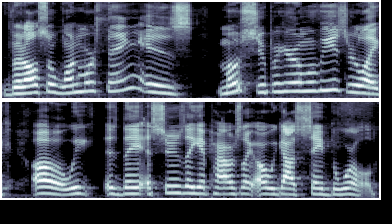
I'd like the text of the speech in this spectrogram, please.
But also, one more thing is most superhero movies are like, oh, we they as soon as they get powers, like, oh, we gotta save the world.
